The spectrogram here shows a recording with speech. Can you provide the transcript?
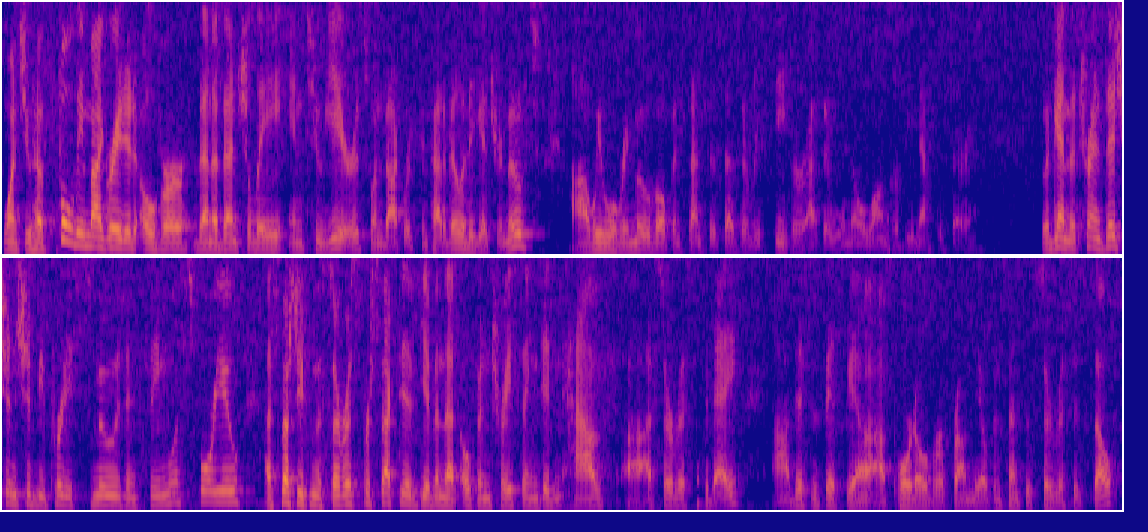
Once you have fully migrated over, then eventually in two years, when backwards compatibility gets removed, uh, we will remove Open Census as a receiver as it will no longer be necessary. So again, the transition should be pretty smooth and seamless for you, especially from the service perspective, given that Open Tracing didn't have uh, a service today. Uh, this is basically a, a, port over from the Open Census service itself.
